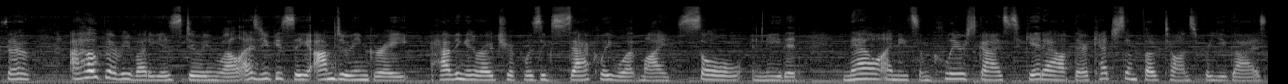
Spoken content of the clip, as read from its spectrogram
So I hope everybody is doing well. As you can see, I'm doing great. Having a road trip was exactly what my soul needed. Now I need some clear skies to get out there, catch some photons for you guys.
